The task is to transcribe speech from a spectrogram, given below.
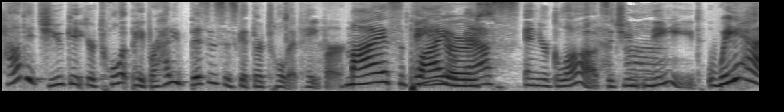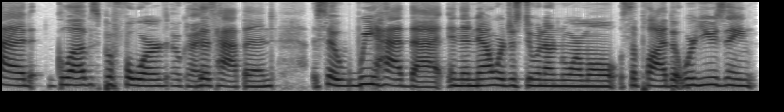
how did you get your toilet paper? How do businesses get their toilet paper? My and your suppliers. masks and your gloves that you uh, need. we had gloves before Okay. this happened. So we had that. And then now we're just doing our normal supply, but we're using,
